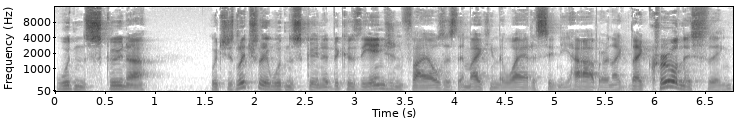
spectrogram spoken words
wooden schooner, which is literally a wooden schooner because the engine fails as they're making their way out of Sydney Harbour, and they they crew on this thing,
